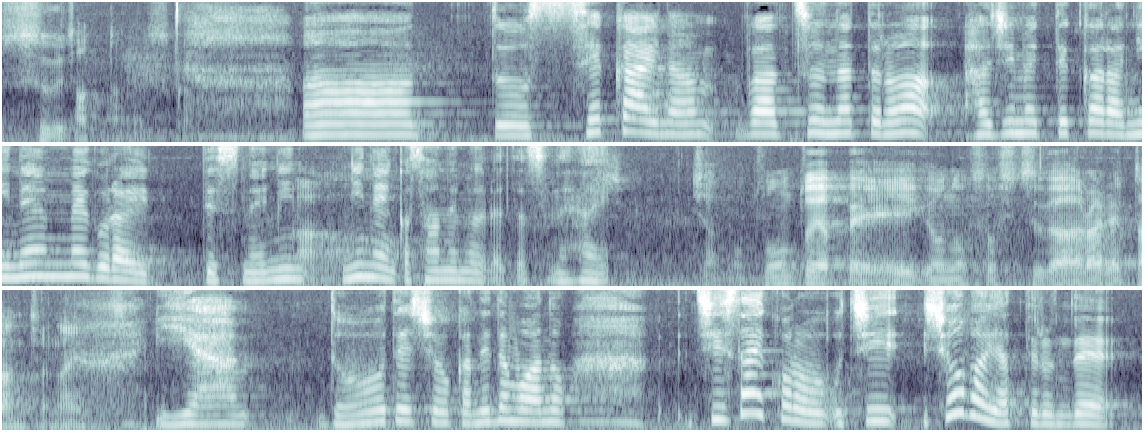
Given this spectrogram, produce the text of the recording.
すぐだったんですか？あと世界ナンバー2になったのは始めてから2年目ぐらいですね。2, あー。2年か3年目ぐらいですね。はい。じゃあもともとやっぱり営業の素質があられたんじゃないんですか？いやどうでしょうかね。でもあの小さい頃うち商売やってるんで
